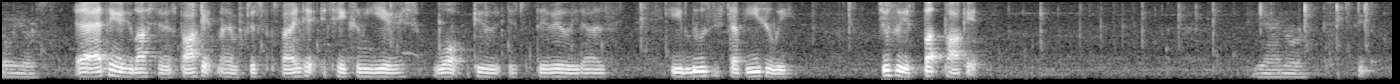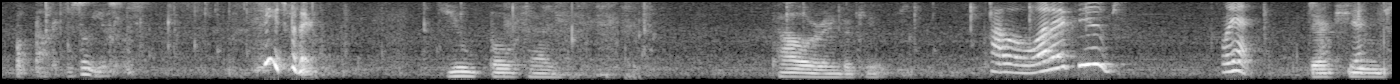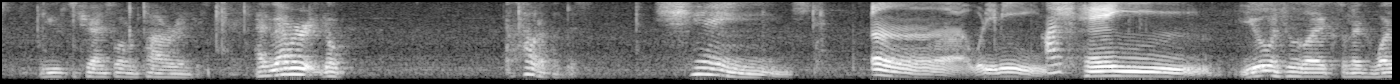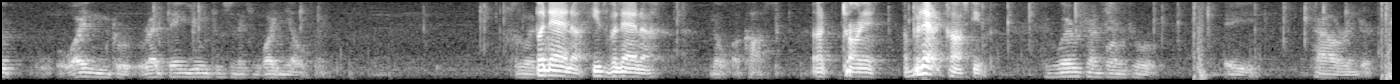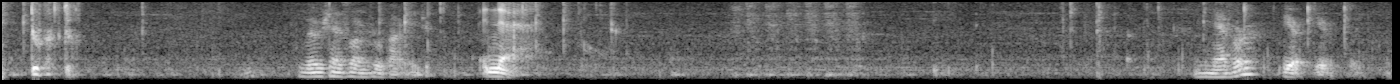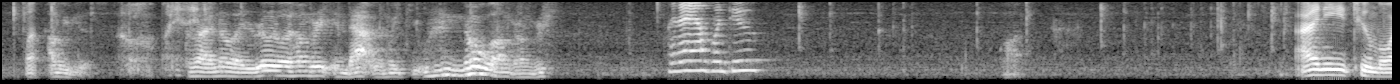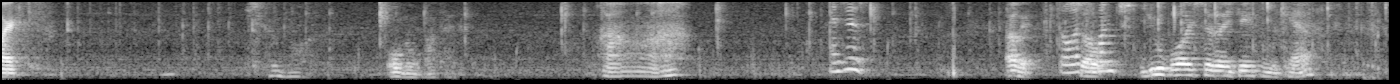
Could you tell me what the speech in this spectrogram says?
Show me yours. Yeah, I think he lost it in his pocket. Let him just find it. It takes him years. What, dude? It, it really does. He loses stuff easily. It's usually his butt pocket. Yeah, I know. The oh, pockets are so useless. See, it's right there. You both have Power Ranger cubes. Power water cubes. Oh yeah. They're Yeah. cubes used to transform into Power Rangers. Have you ever, you know, how would I put this? Changed Uh, what do you mean? I- Change. you into like some next white, white and red thing. You into some next white and yellow thing. Like, Banana. He's banana. No, a costume. Uh, darn it. A banana costume. Have you ever transformed into a, a Power Ranger? Do- do- Have you ever transformed into a Power Ranger? Nah. Never. Here, here. What? I'll give you this. What is Because I know that you're really, really hungry, and that will make you no longer hungry. And I have one too. Why? I need two more. Two more. Oh no, not that. Uh, I just Okay, So- a you boys said that you came from the camp.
